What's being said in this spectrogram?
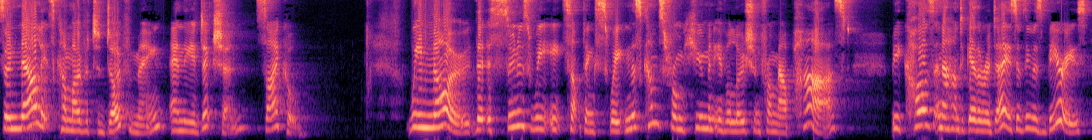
So now let's come over to dopamine and the addiction cycle. We know that as soon as we eat something sweet, and this comes from human evolution from our past, because in our hunter-gatherer days, if there was berries,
